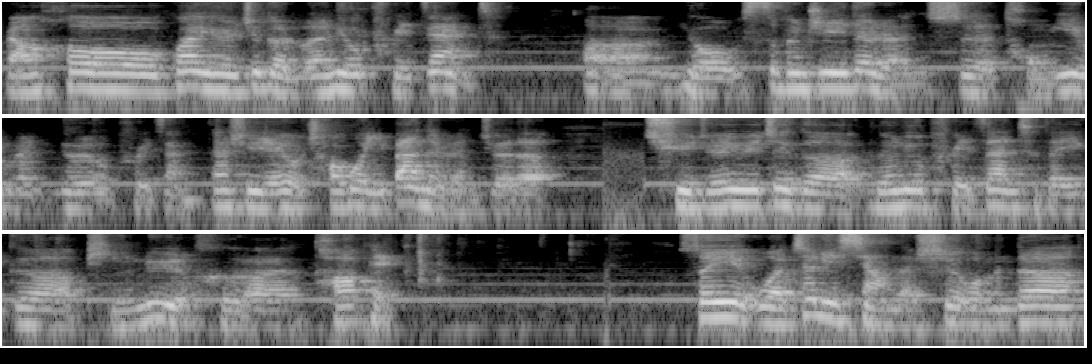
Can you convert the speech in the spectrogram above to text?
然后关于这个轮流 present，呃，有四分之一的人是同意轮流 present，但是也有超过一半的人觉得取决于这个轮流 present 的一个频率和 topic。所以我这里想的是，我们的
